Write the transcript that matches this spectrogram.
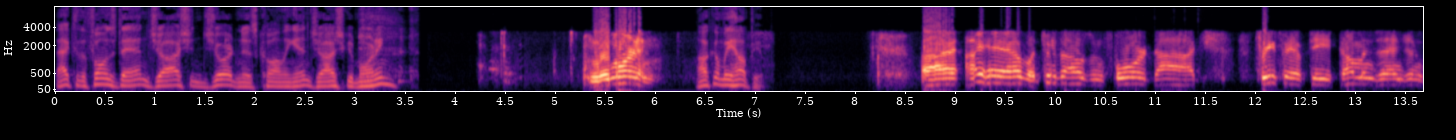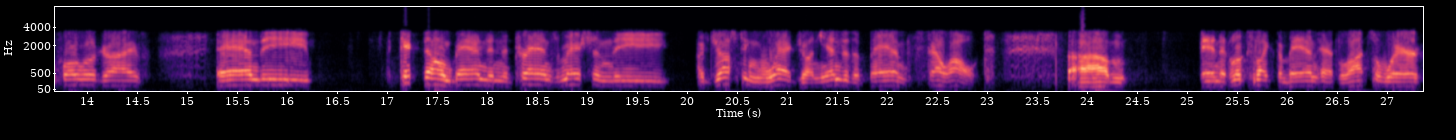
Back to the phones, Dan. Josh and Jordan is calling in. Josh, good morning. Good morning. How can we help you? I I have a 2004 Dodge 350 Cummins engine, four wheel drive, and the kickdown band in the transmission, the adjusting wedge on the end of the band fell out. Um, and it looks like the band had lots of wear.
